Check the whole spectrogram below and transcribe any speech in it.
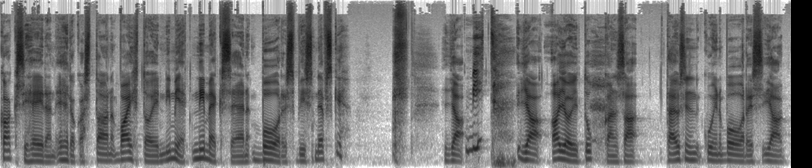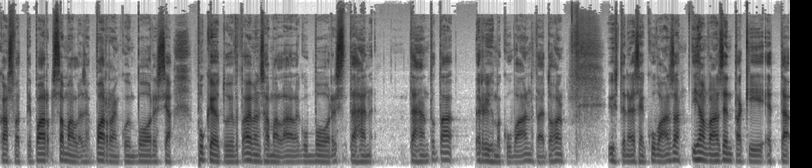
kaksi heidän ehdokastaan vaihtoi nime, nimekseen Boris Wisniewski ja, Mitä? ja ajoi tukkansa täysin kuin Boris ja kasvatti par, samanlaisen parran kuin Boris ja pukeutuivat aivan samalla lailla kuin Boris tähän, tähän tota ryhmäkuvaan tai tuohon yhtenäiseen kuvaansa ihan vaan sen takia, että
